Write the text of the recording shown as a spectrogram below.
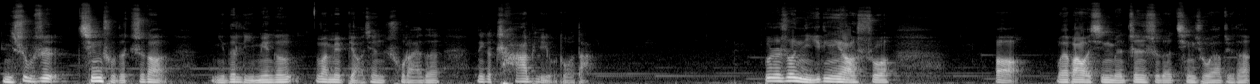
你是不是清楚的知道你的里面跟外面表现出来的那个差别有多大？不是说你一定要说，啊。我要把我心里面真实的情绪，我要对他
